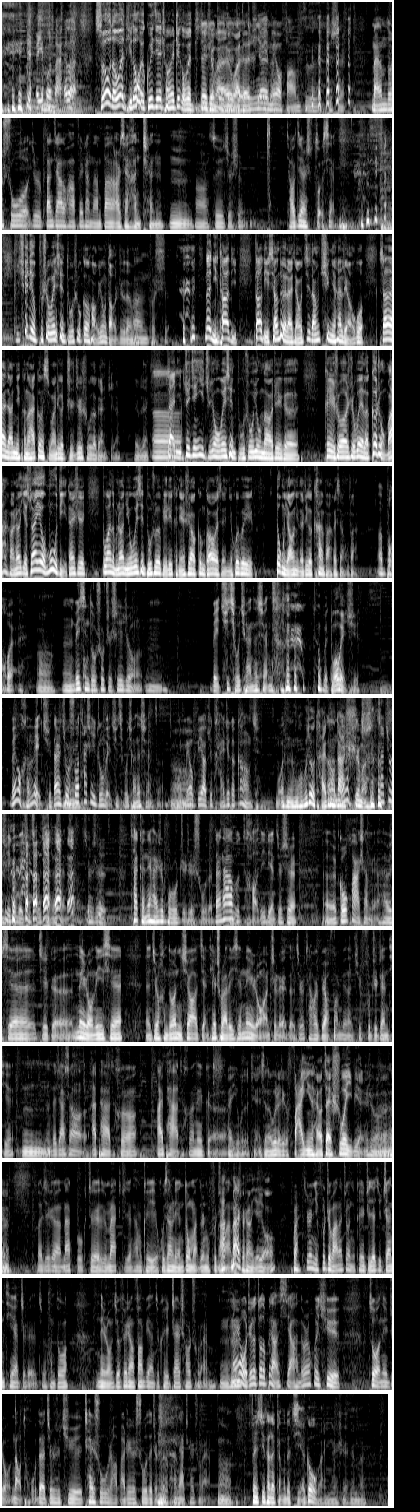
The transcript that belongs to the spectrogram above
又来了，所有的问题都会归结成为这个问题，是吗？我的就是因为没有房子，就是买那么多书，就是搬家的话非常难搬，而且很沉，嗯啊，所以就是条件是所限。你确定不是微信读书更好用导致的吗？嗯，不是。那你到底到底相对来讲，我记得咱们去年还聊过，相对来讲，你可能还更喜欢这个纸质书的感觉，对不对？嗯。在你最近一直用微信读书用到这个，可以说是为了各种吧，反正也虽然也有目的，但是不管怎么着，你用微信读书的比例肯定是要更高一些。你会不会动摇你的这个看法和想法？呃，不会。嗯嗯，微信读书只是一种嗯。委曲求全的选择，委 多委屈，没有很委屈，但是就是说它是一种委曲求全的选择，你没有必要去抬这个杠去。我我不就抬杠大师吗？它就是一个委曲求全的选择，就是它肯定还是不如纸质书的，但是它好的一点就是，呃，勾画上面还有一些这个内容的一些，呃，就很多你需要剪贴出来的一些内容啊之类的，就是它会比较方便的去复制粘贴。嗯，再加上 iPad 和 iPad 和那个，哎呦我的天！现在为了这个发音还要再说一遍，是吗？和这个 MacBook 之类的，就 Mac 之间他们可以互相联动嘛？就是你复制完，Mac 上也有，不是？就是你复制完了之后，你可以直接去粘贴之类的，就很多内容就非常方便，就可以摘抄出来嘛。嗯，但是我这个做的不详细啊，很多人会去做那种脑图的，就是去拆书，然后把这个书的整个的框架拆出来啊，分析它的整个的结构吧，应该是对吗？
